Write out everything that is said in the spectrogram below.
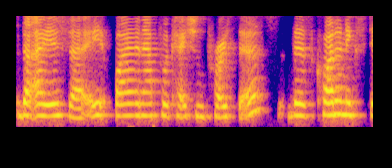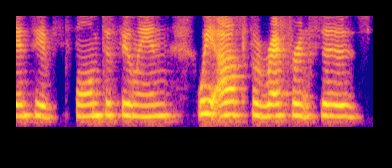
the ASA by an application process. There's quite an extensive form to fill in. We ask for references.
